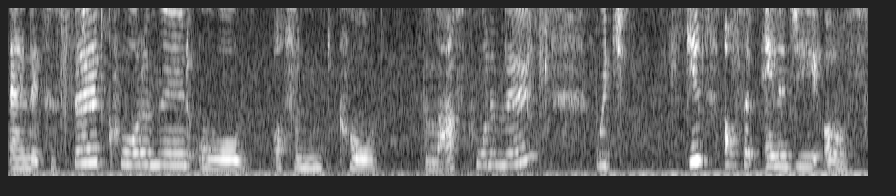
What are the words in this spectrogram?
and it's a third quarter moon or often called the last quarter moon, which gives off an energy of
